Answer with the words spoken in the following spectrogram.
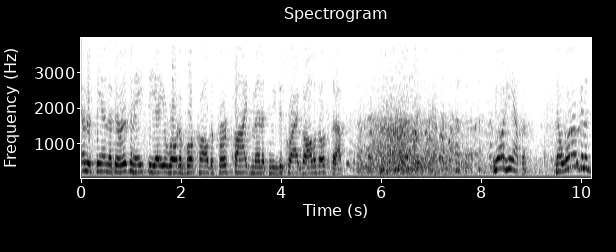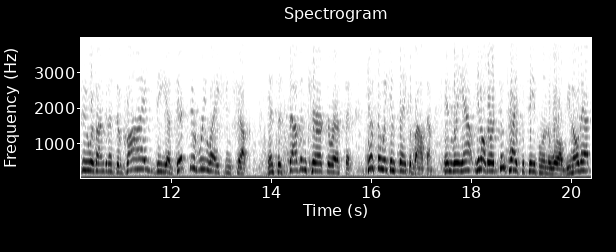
I understand that there is an ACA who wrote a book called The First Five Minutes, and he describes all of those steps. what happens? Now, what I'm going to do is I'm going to divide the addictive relationship into seven characteristics, just so we can think about them. In real, you know, there are two types of people in the world. Do you know that?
